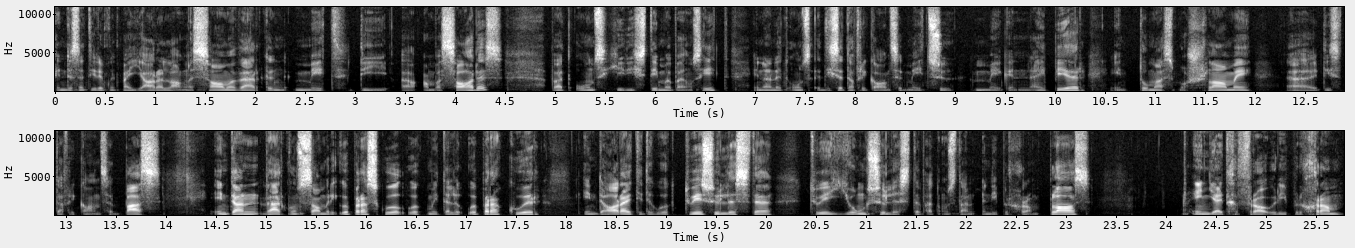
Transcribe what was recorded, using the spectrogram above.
en dis natuurlik met my jarelange samewerking met die uh, ambassades wat ons hierdie stemme by ons het en dan het ons die Suid-Afrikaanse Metsu Megan Napier en Thomas Moslame uh, die Suid-Afrikaanse bas en dan werk ons saam met die opera skool ook met hulle opera koor en daaruit het ek ook twee soliste, twee jong soliste wat ons dan in die program plaas. En jy het gevra oor die program.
